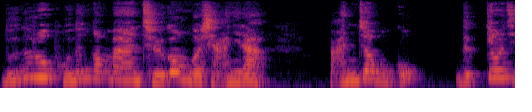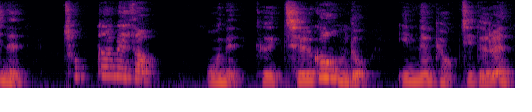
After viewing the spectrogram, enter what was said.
눈으로 보는 것만 즐거운 것이 아니라 만져보고 느껴지는 촉감에서 오는 그 즐거움도 있는 벽지들은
